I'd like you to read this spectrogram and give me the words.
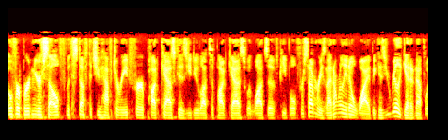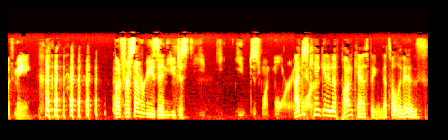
overburden yourself with stuff that you have to read for podcasts because you do lots of podcasts with lots of people for some reason. I don't really know why because you really get enough with me, but for some reason you just, you, just want more. I just more. can't get enough podcasting. That's all it is.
